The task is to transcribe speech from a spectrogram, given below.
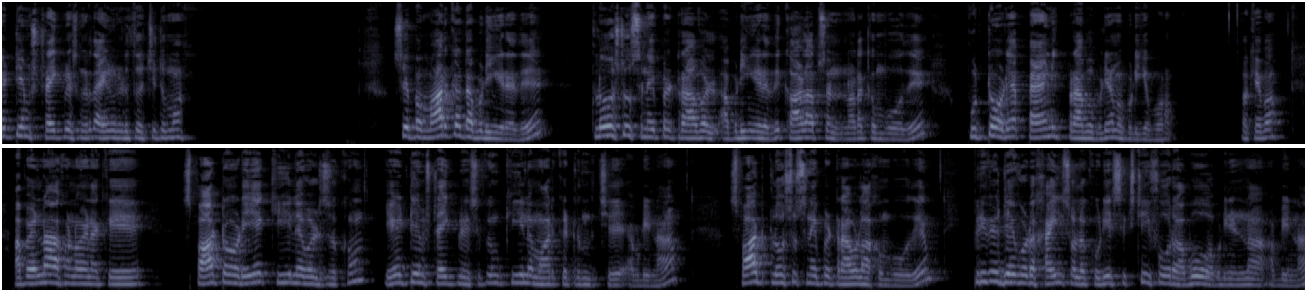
ஏடிஎம் ஸ்ட்ரைக் ப்ரைஸ்ங்கிறது ஐநூறு எடுத்து வச்சுட்டுமா? ஸோ இப்போ மார்க்கெட் அப்படிங்கிறது க்ளோஸ் டு ஸ்னைப்பர் ட்ராவல் அப்படிங்கிறது கால் ஆப்ஷன் நடக்கும்போது புட்டோடைய பேனிக் ப்ராபபிலிட்டி நம்ம பிடிக்க போகிறோம் ஓகேவா அப்போ என்ன ஆகணும் எனக்கு? ஸ்பாட்டோடைய கீ லெவல்ஸுக்கும் ஏடிஎம் ஸ்ட்ரைக் ப்ரைஸுக்கும் கீழே மார்க்கெட் இருந்துச்சு அப்படின்னா spot close to sniper travel ஆகும்போது ப்ரீவியஸ் டேவோட ஹை சொல்லக்கூடிய சிக்ஸ்டி ஃபோர் அபோவ் அப்படின்னா அப்படின்னா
